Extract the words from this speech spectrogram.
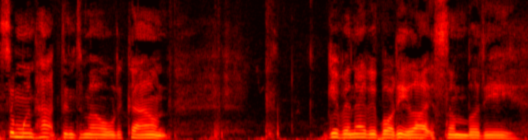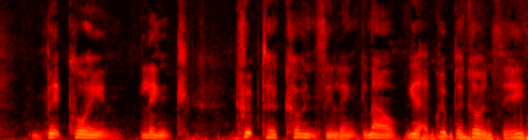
Someone hacked into my old account, giving everybody like somebody Bitcoin link, cryptocurrency link. Now, yeah, cryptocurrency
